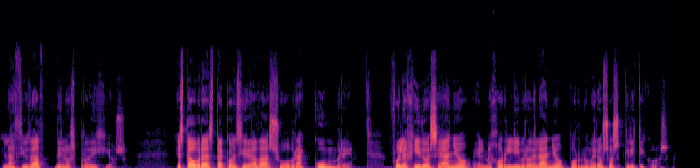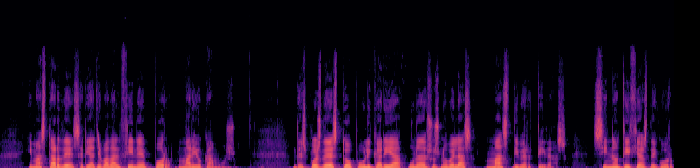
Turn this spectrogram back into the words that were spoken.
La ciudad de los prodigios. Esta obra está considerada su obra cumbre. Fue elegido ese año el mejor libro del año por numerosos críticos y más tarde sería llevada al cine por Mario Camus. Después de esto publicaría una de sus novelas más divertidas, Sin noticias de Gurb,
